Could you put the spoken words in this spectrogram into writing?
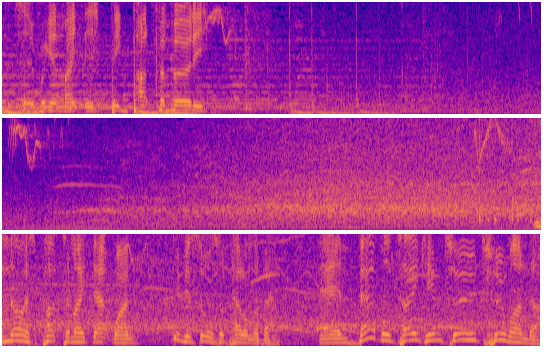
Let's see if we can make this big putt for birdie. Nice putt to make that one. Give yourselves a pat on the back. And that will take him to two under.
